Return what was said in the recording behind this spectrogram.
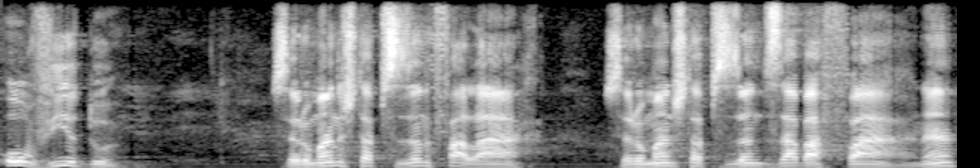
ouvido. O ser humano está precisando falar, o ser humano está precisando desabafar, né?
